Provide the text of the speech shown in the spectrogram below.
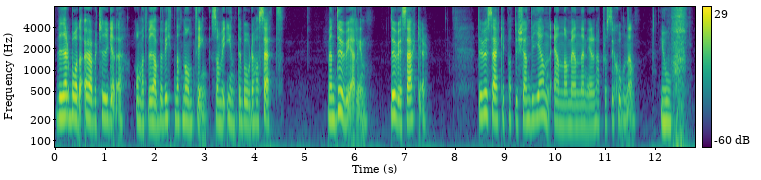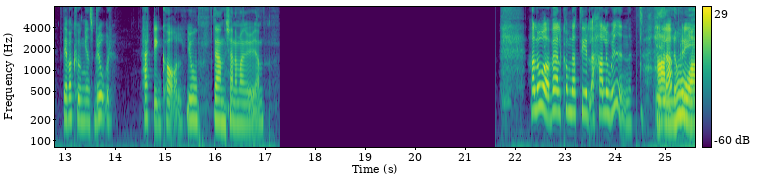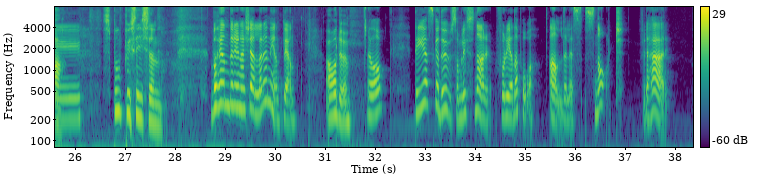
Vi är båda övertygade om att vi har bevittnat någonting som vi inte borde ha sett. Men du Elin, du är säker. Du är säker på att du kände igen en av männen i den här processionen. Jo, Det var kungens bror, hertig Karl. jo, den känner man ju igen. Hallå, välkomna till Halloween! Hallå! Spoopy season. Vad händer i den här källaren egentligen? Ja du. Ja, det ska du som lyssnar få reda på alldeles snart. För det här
